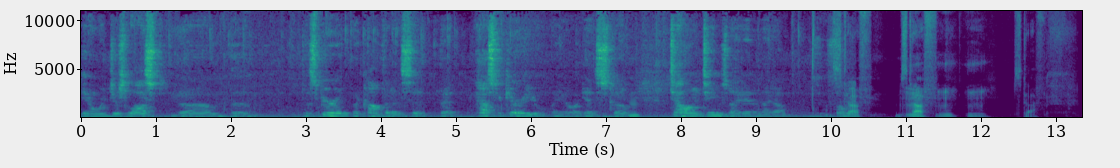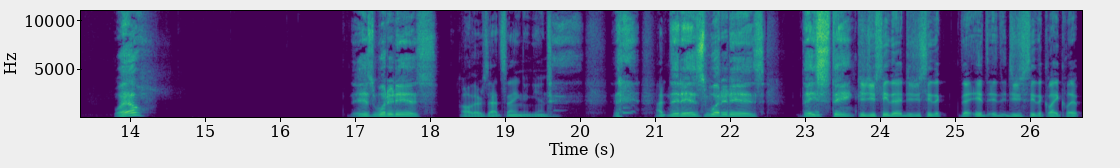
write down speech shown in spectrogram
you know, we've just lost um, the, the spirit, the confidence that, that has to carry you, you know, against um, hmm. talented teams night in and night out. It's tough. It's mm, tough. Mm-mm. It's tough. Well, it is what it is. Oh, there's that saying again. I- It is what it is. They stink. Did you see the? Did you see the? the it, it, did you see the Clay clip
